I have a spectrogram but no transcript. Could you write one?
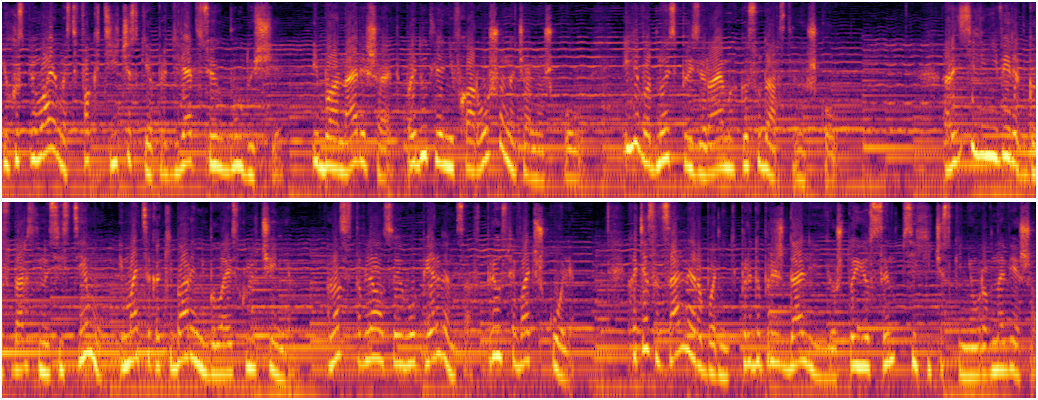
Их успеваемость фактически определяет все их будущее, ибо она решает, пойдут ли они в хорошую начальную школу или в одну из презираемых государственных школ. Родители не верят в государственную систему, и мать Сакакибары не была исключением. Она заставляла своего первенца преуспевать в школе, хотя социальные работники предупреждали ее, что ее сын психически неуравновешен.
